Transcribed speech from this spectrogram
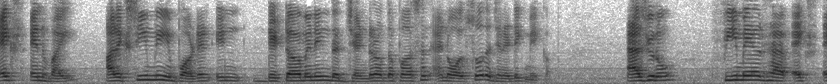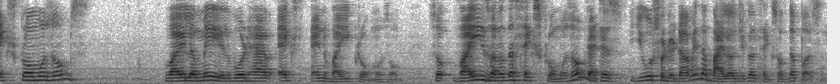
X and Y are extremely important in determining the gender of the person and also the genetic makeup. As you know, females have XX chromosomes, while a male would have X and Y chromosome. So Y is one of the sex chromosomes that is used to determine the biological sex of the person.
